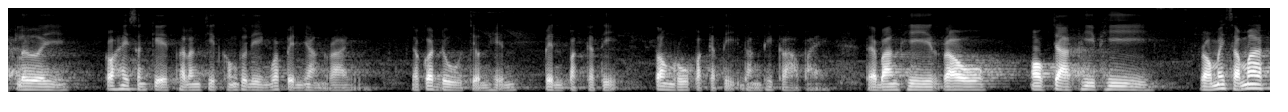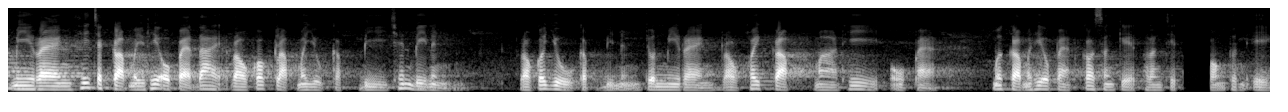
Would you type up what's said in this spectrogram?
ดเลย ก็ให้สังเกตพลังจิตของตนเองว่าเป็นอย่างไร แล้วก็ดูจนเห็นเป็นปกติ ต้องรู้ปกติดังที่กล่าวไป แต่บางทีเราออกจากพีพี เราไม่สามารถมีแรงที่จะกลับมาอยู่ที่โอแปดได้ เราก็กลับมาอยู่กับ B เช่น B1 เราก็อยู่กับ B1 จนมีแรง เราค่อยกลับมาที่โอแปดเมื่อกลับมาที่โอแปดก็สังเกตพลังจิตของตนเอง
